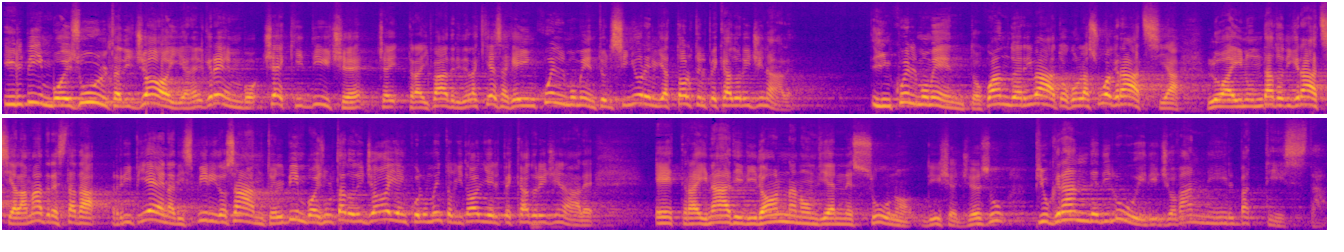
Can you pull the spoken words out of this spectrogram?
il bimbo esulta di gioia nel grembo. C'è chi dice, c'è tra i padri della Chiesa, che in quel momento il Signore gli ha tolto il peccato originale. In quel momento, quando è arrivato con la sua grazia, lo ha inondato di grazia, la madre è stata ripiena di Spirito Santo, il bimbo ha esultato di gioia in quel momento gli toglie il peccato originale. E tra i nati di donna non vi è nessuno, dice Gesù, più grande di lui, di Giovanni il Battista.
